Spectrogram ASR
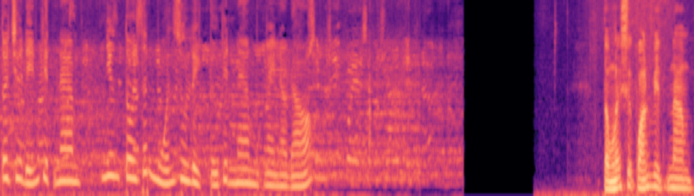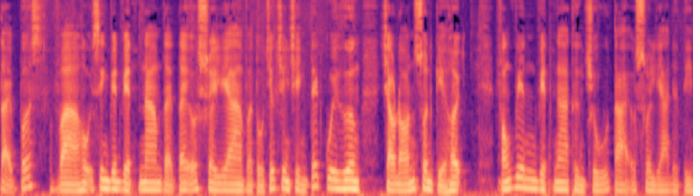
Tôi chưa đến Việt Nam, nhưng tôi rất muốn du lịch tới Việt Nam một ngày nào đó. Tổng lãnh sự quán Việt Nam tại Perth và Hội sinh viên Việt Nam tại Tây Australia và tổ chức chương trình Tết quê hương chào đón Xuân kỷ hợi. Phóng viên Việt Nga thường trú tại Australia đưa tin.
